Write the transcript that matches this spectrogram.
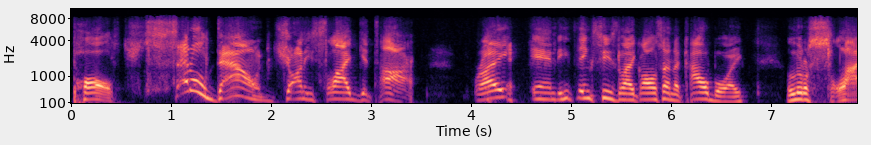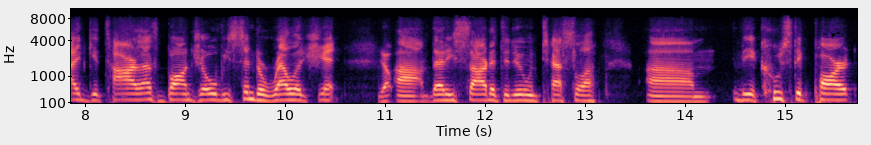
Paul settle down Johnny slide guitar, right? and he thinks he's like all of a sudden a cowboy. A little slide guitar. That's Bon Jovi Cinderella shit. Yep. Um, that he started to do in Tesla. Um, the acoustic part.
